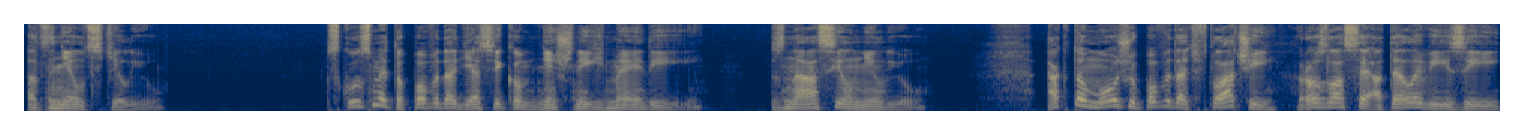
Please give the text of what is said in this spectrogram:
a zneúctil ju. Skúsme to povedať jazykom dnešných médií. Znásilnil ju. Ak to môžu povedať v tlači, rozhlase a televízii,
